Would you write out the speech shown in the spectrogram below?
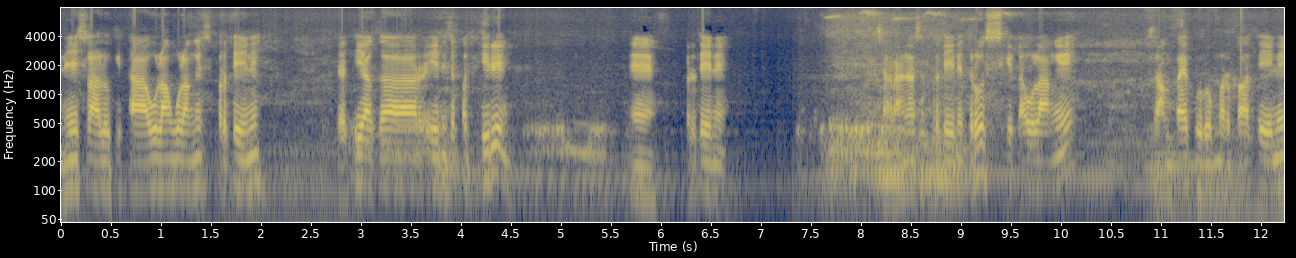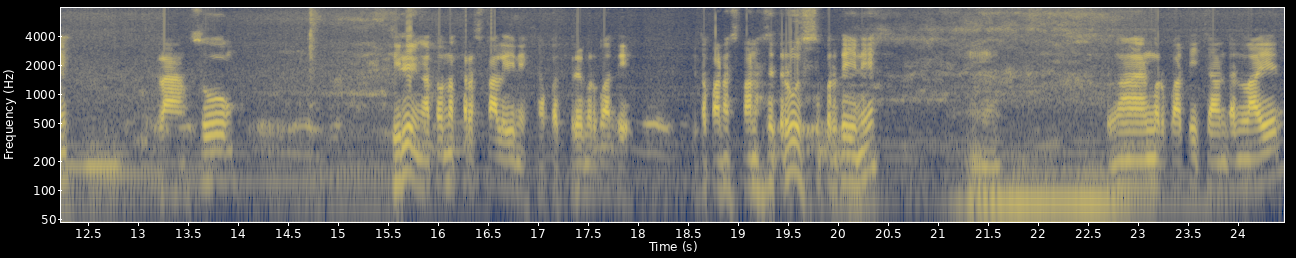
Ini selalu kita ulang-ulangnya seperti ini. Jadi agar ini cepat giring. Eh, seperti ini. Caranya seperti ini terus kita ulangi sampai burung merpati ini langsung giring atau neter sekali ini sahabat grammar pati. Kita panas-panasnya terus seperti ini dengan merpati jantan lain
